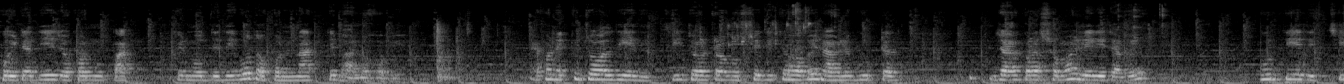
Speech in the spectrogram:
খইটা দিয়ে যখন পাকের মধ্যে দেব, তখন নাড়তে ভালো হবে। এখন একটু জল দিয়ে দিচ্ছি। জলটা অবশ্যই দিতে হবে নাহলে গুড়টা জাল করার সময় লেগে যাবে। গুড় দিয়ে দিচ্ছি।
